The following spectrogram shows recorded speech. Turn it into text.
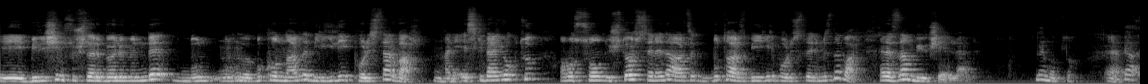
e, bilişim suçları bölümünde bu, bu, bu konularda bilgili polisler var. Hani eskiden yoktu ama son 3-4 senede artık bu tarz bilgili polislerimiz de var. En azından büyük şehirlerde. ne mutlu. Evet. Ya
